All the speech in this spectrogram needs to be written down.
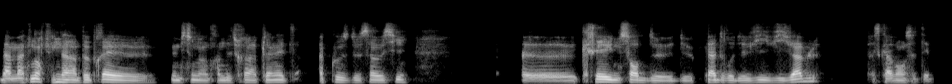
Bah maintenant qu'on a à peu près, euh, même si on est en train de détruire la planète à cause de ça aussi, euh, créer une sorte de, cadre de vie vivable, parce qu'avant c'était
